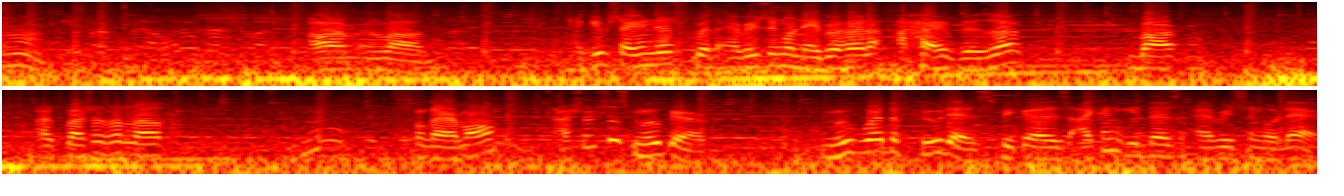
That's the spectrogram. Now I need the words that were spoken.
Mm. I'm in love. I keep saying this with every single neighborhood I visit, but as much as I love mm, Palermo, I should just move here. Move where the food is because I can eat this every single day.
